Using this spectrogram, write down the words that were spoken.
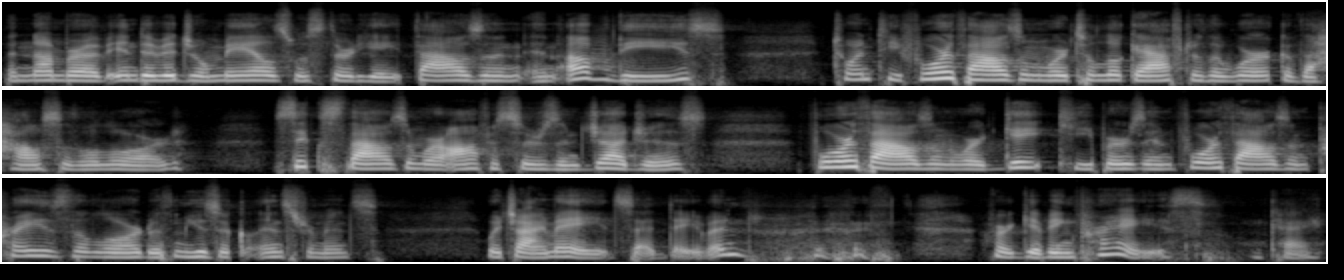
The number of individual males was 38,000, and of these, 24,000 were to look after the work of the house of the Lord. 6,000 were officers and judges. 4,000 were gatekeepers, and 4,000 praised the Lord with musical instruments, which I made, said David, for giving praise. Okay.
